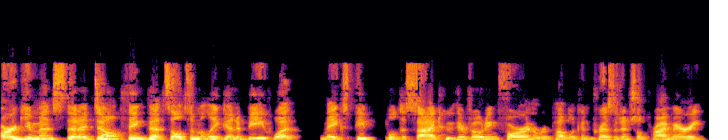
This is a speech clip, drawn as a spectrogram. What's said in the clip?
arguments that i don't think that's ultimately going to be what makes people decide who they're voting for in a republican presidential primary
